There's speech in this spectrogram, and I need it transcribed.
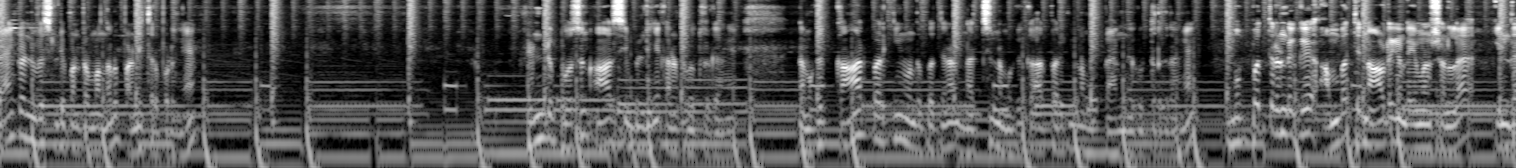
பேங்க் லோன் ஃபெசிலிட்டி பண்ணுற மாதிரி இருந்தாலும் பண்ணி தரப்படுங்க. ரெண்டு பர்சன்ட் ஆர்சி பில்டிங்கை கனெக்ட் கொடுத்துருக்காங்க. கார் பார்க்கிங் வந்து பார்த்தீங்கன்னா நச்சு நமக்கு கார் பார்க்கிங் நமக்கு பிளான் பண்ணி கொடுத்துருக்குறாங்க. முப்பத்தி ரெண்டுக்கு ஐம்பத்தி நாலரைக்கும் டைமென்ஷனில் இந்த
